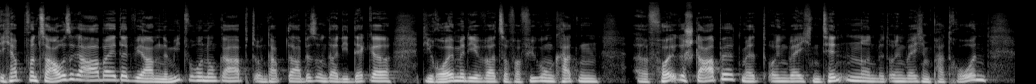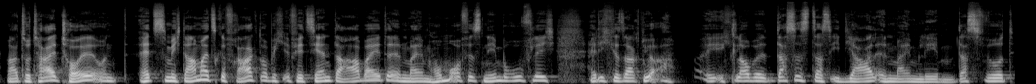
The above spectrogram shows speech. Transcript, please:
Ich habe von zu Hause gearbeitet, wir haben eine Mietwohnung gehabt und habe da bis unter die Decke die Räume, die wir zur Verfügung hatten, äh, voll gestapelt mit irgendwelchen Tinten und mit irgendwelchen Patronen. War total toll und hättest du mich damals gefragt, ob ich effizienter arbeite in meinem Homeoffice nebenberuflich, hätte ich gesagt, ja, ich glaube, das ist das Ideal in meinem Leben. Das wird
